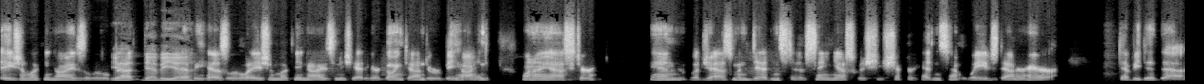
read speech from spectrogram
Asian looking eyes a little Yeah, bit. Debbie. Yeah. Debbie has little Asian looking eyes, and she had hair going down to her behind when I asked her. And what Jasmine did, instead of saying yes, was she shook her head and sent waves down her hair. Debbie did that.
